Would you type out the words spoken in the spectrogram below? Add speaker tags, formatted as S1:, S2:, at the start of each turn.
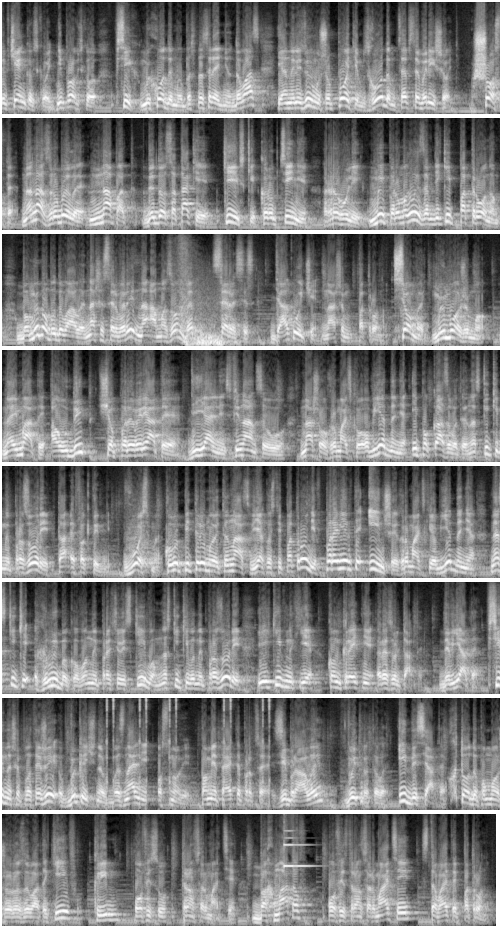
S1: Шевченківського, Дніпровського, всіх ми ходимо безпосередньо до вас і аналізуємо, щоб потім згодом це все вирішувати. Шосте. На нас зробили напад ддос атаки київські корупційні регулі. Ми перемогли завдяки патронам, бо ми побудували наші сервери на Amazon Web Services, дякуючи нашим патронам. Сьоме, ми можемо наймати аудит, щоб перевіряти діяльність фінансову нашого громадського об'єднання і показувати наскільки ми прозорі та ефективні. Восьме, коли підтримуєте нас в якості патронів, перевірте інші громадські об'єднання, наскільки глибоко вони працюють з Києвом, наскільки вони прозорі і які в них є конкретні результати. Дев'яте. Всі наші платежі виключно в безнальній основі. Пам'ятайте про це. Зібрали, витратили. І десяте. Хто допоможе розвивати Київ, крім офісу трансформації? Бахматов, офіс трансформації. Ставайте патроном.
